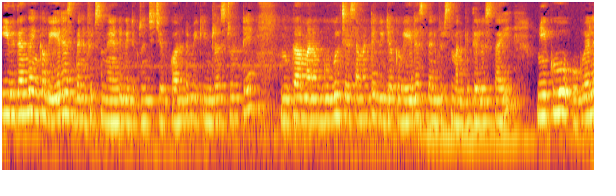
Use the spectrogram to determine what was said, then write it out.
ఈ విధంగా ఇంకా వేరియస్ బెనిఫిట్స్ ఉన్నాయండి వీటి గురించి చెప్పుకోవాలంటే. మీకు ఇంట్రెస్ట్ ఉంటే ఇంకా మనం గూగుల్ చేసామంటే వీటి యొక్క వేరియస్ బెనిఫిట్స్ మనకి తెలుస్తాయి. మీకు ఒకవేళ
